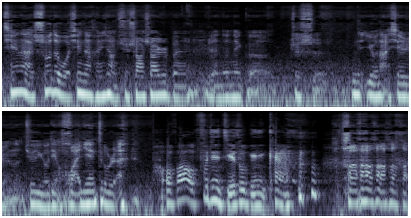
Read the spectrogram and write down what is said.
天呐，说的我现在很想去刷刷日本人的那个，就是那有哪些人了，就有点怀念突然。我把我附近的截图给你看。好好好好好，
